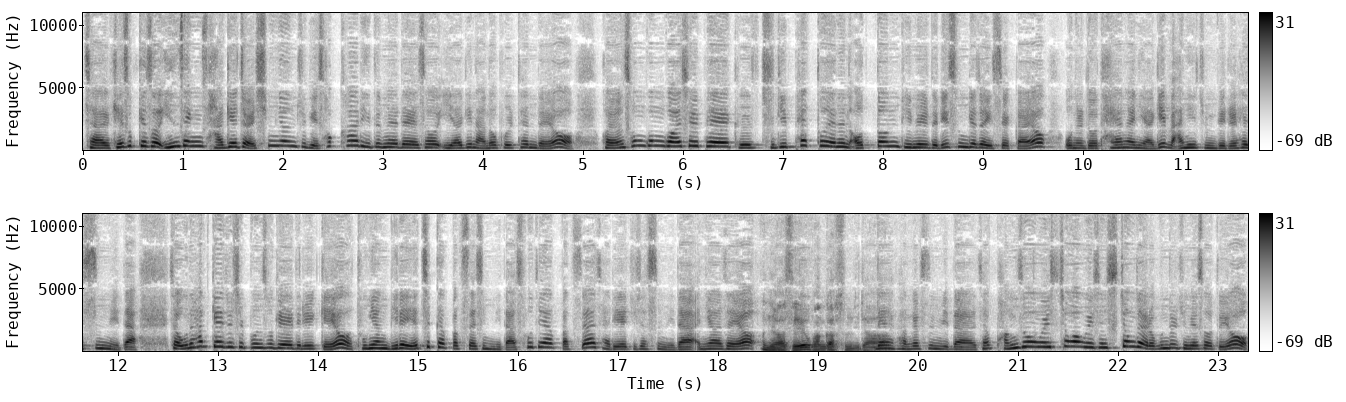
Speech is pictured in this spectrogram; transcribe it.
자, 계속해서 인생 4계절 10년 주기 석화 리듬에 대해서 이야기 나눠볼 텐데요. 과연 성공과 실패의 그 주기 패턴에는 어떤 비밀들이 숨겨져 있을까요? 오늘도 다양한 이야기 많이 준비를 했습니다. 자, 오늘 함께 해주실 분 소개해 드릴게요. 동양 미래 예측학 박사십니다. 소재학 박사 자리해 주셨습니다. 안녕하세요. 안녕하세요. 반갑습니다. 네, 반갑습니다. 자, 방송을 시청하고 계신 시청자 여러분들 중에서도요,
